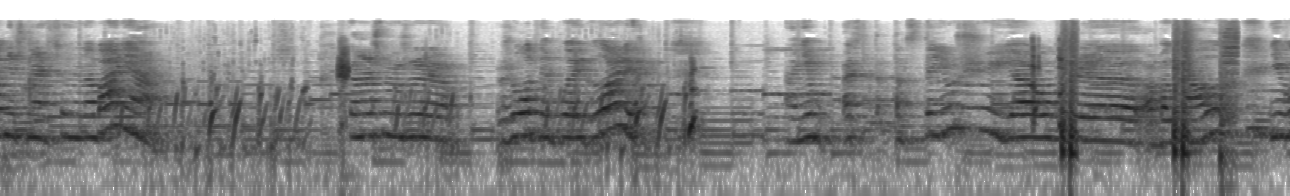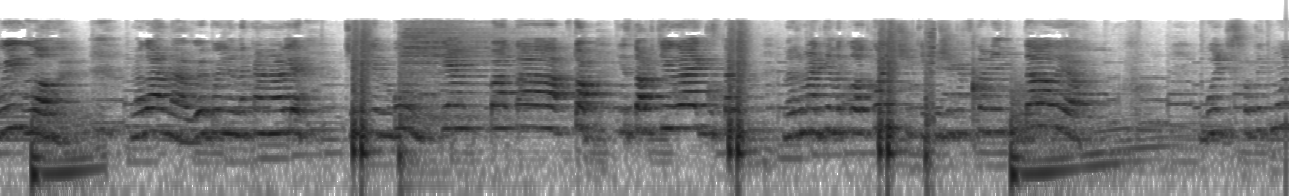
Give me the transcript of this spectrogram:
Сегодняшнее соревнование, конечно же, животные проиграли. Они отста- отстающие, я уже обогнал и выиграл. Ну ладно, вы были на канале Chicken Boom. Всем пока! Стоп! И ставьте лайки, ставьте, нажимайте на колокольчики, пишите в комментариях. Будете смотреть мультики,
